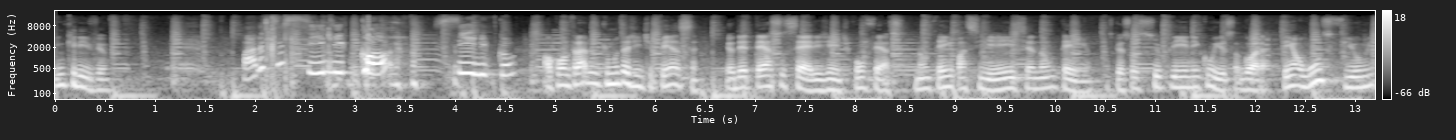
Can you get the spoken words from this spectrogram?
Incrível. Para que cínico! Cínico! Ao contrário do que muita gente pensa, eu detesto série, gente, confesso. Não tenho paciência, não tenho. As pessoas se surpreendem com isso. Agora, tem alguns filmes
